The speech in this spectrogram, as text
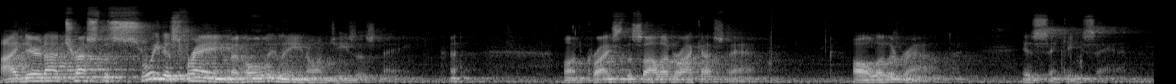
I dare not trust the sweetest frame, but wholly lean on Jesus' name. on Christ the solid rock I stand. All other ground is sinking sand.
